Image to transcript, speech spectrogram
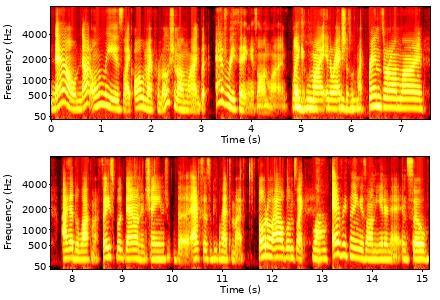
now not only is like all of my promotion online, but everything is online. Like mm-hmm. my interactions mm-hmm. with my friends are online. I had to lock my Facebook down and change the access that people had to my photo albums. Like wow. everything is on the internet. And so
